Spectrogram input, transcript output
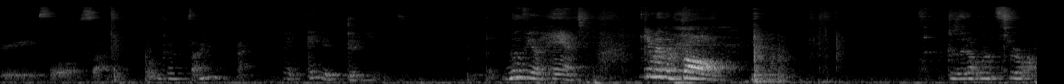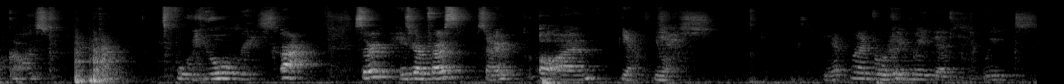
three, four, five. Okay, fine. Hey, get your dirty hands. Move your hands. Give me the ball. Because I don't want to throw up, guys. It's for your risk. Alright, so he's going first. So, Oh, I am. yeah, you Yes. are. Get blindfolded. Give me that sweets.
